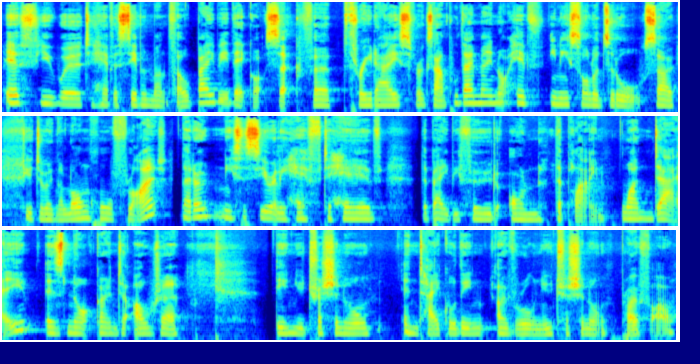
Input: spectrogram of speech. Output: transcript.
If you were to have a seven month old baby that got sick for three days, for example, they may not have any solids at all. So if you're doing a long haul flight, they don't necessarily have to have the baby food on the plane. One day is not going to alter their nutritional intake or their overall nutritional profile.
